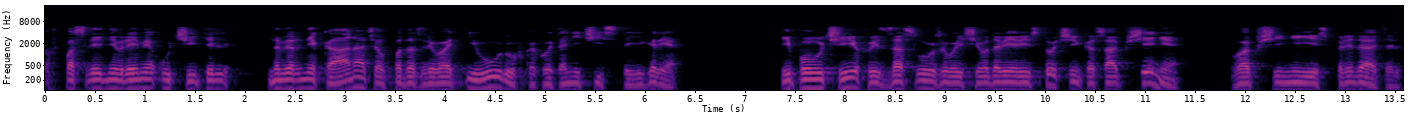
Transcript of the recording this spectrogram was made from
в последнее время учитель наверняка начал подозревать Иуду в какой-то нечистой игре. И, получив из заслуживающего доверия источника сообщение «Вообще не есть предатель»,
